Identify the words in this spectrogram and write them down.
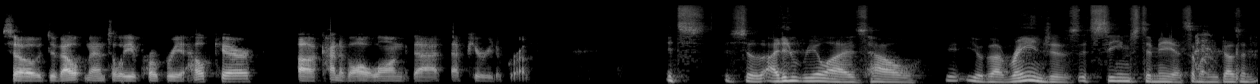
So developmentally appropriate healthcare, uh, kind of all along that that period of growth. It's so I didn't realize how you know the range is. It seems to me as someone who doesn't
